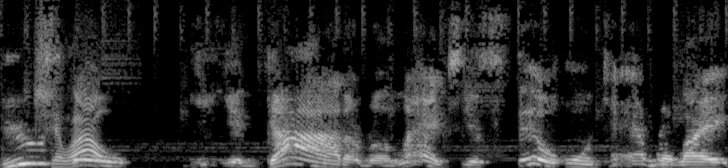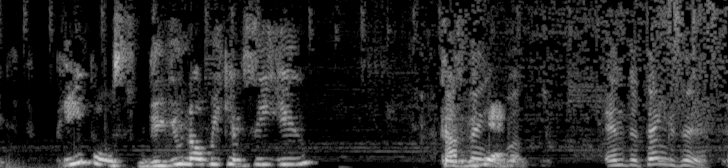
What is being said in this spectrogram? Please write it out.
you Chill still, out. You, you gotta relax. You're still on camera. Like, people, do you know we can see you? Cause we think, can. but, and the thing is this,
